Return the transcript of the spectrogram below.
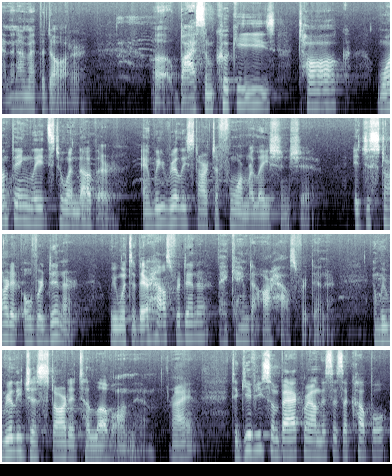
and then I met the daughter. Uh, buy some cookies, talk. One thing leads to another, and we really start to form relationship. It just started over dinner. We went to their house for dinner, they came to our house for dinner. And we really just started to love on them, right? To give you some background, this is a couple.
